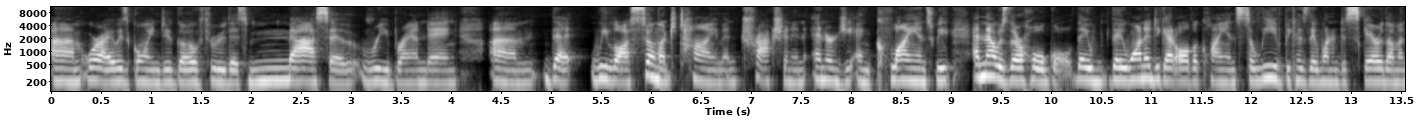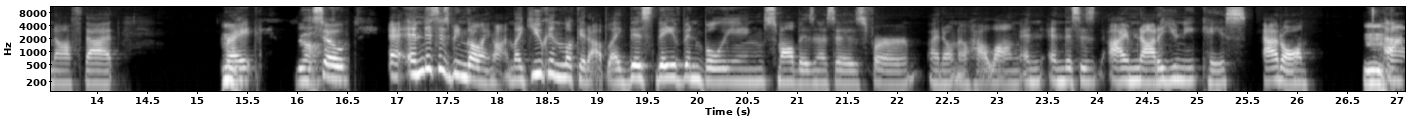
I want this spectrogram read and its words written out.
um, or I was going to go through this massive rebranding um, that we lost so much time and traction and energy and clients. We and that was their whole goal. They they wanted to get all the clients to leave because they wanted to scare them enough that, mm. right? Yeah. So and this has been going on like you can look it up like this they've been bullying small businesses for i don't know how long and and this is i'm not a unique case at all mm. Um,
